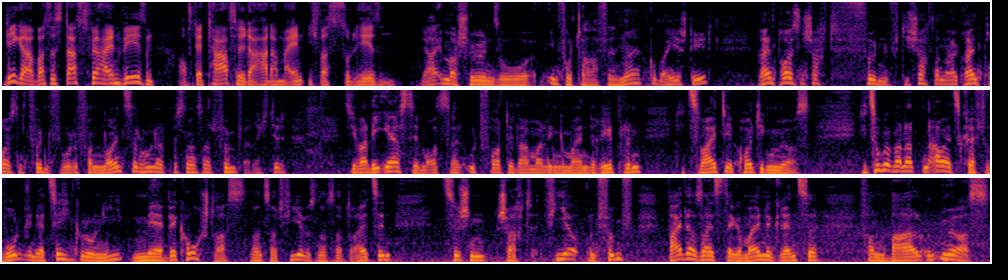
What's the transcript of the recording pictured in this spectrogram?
Digga, was ist das für ein Wesen? Auf der Tafel, da hat er mal endlich was zu lesen. Ja, immer schön so Infotafeln. Ne? Guck mal, hier steht Rheinpreußen Schacht 5. Die Schachtanlage Rheinpreußen 5 wurde von 1900 bis 1905 errichtet. Sie war die erste im Ortsteil Utford der damaligen Gemeinde Replen, die zweite im heutigen Mörs. Die zugewanderten Arbeitskräfte wohnten in der Zechenkolonie Meerbeck-Hochstraß 1904 bis 1913 zwischen Schacht 4 und 5 beiderseits der Gemeindegrenze von Baal und Mörs.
